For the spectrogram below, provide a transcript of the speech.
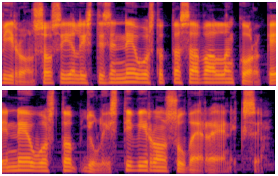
Viron sosialistisen neuvostotasavallan korkein neuvosto julisti Viron suvereeniksi –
